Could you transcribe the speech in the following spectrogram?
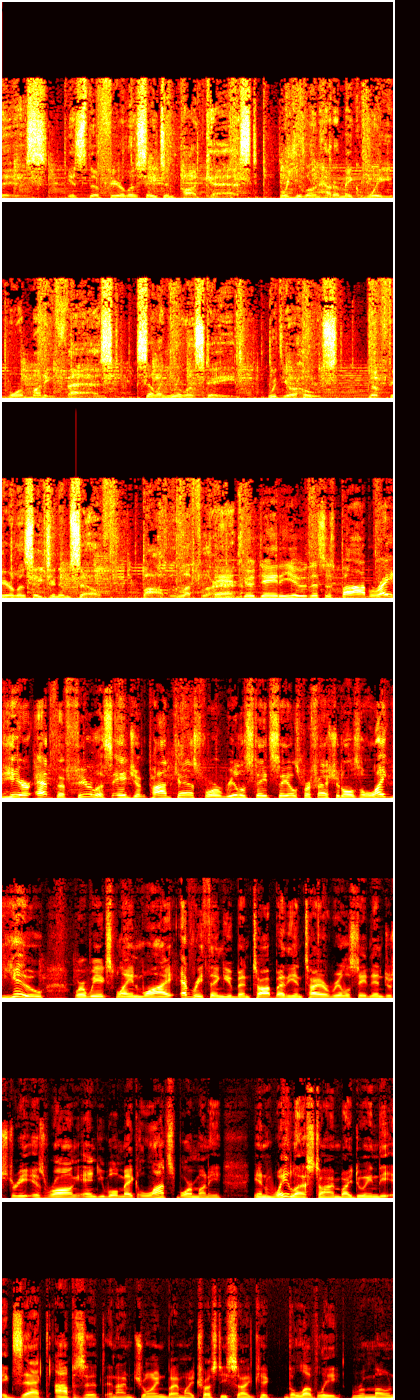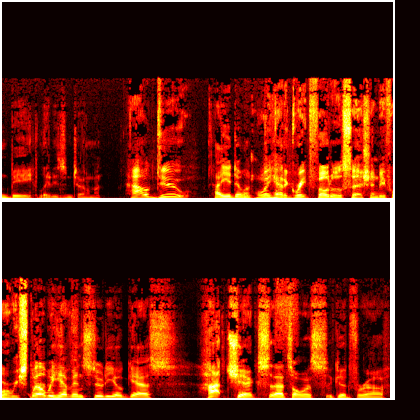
This is the Fearless Agent Podcast, where you learn how to make way more money fast selling real estate with your host, the Fearless Agent himself, Bob Loeffler. And good day to you. This is Bob right here at the Fearless Agent Podcast for real estate sales professionals like you, where we explain why everything you've been taught by the entire real estate industry is wrong and you will make lots more money in way less time by doing the exact opposite. And I'm joined by my trusty sidekick, the lovely Ramon B. Ladies and gentlemen, How do? how you doing? Well, we had a great photo session before we started. Well, we have in studio guests, hot chicks. That's always good for a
